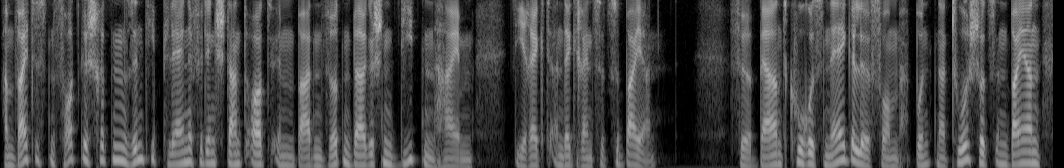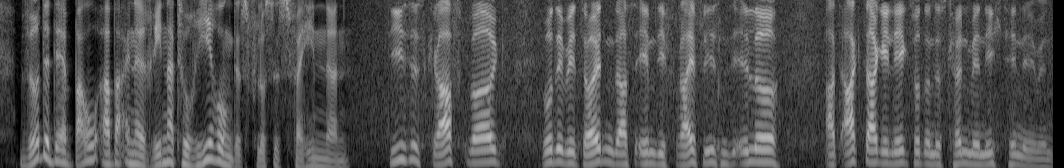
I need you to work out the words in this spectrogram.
Am weitesten fortgeschritten sind die Pläne für den Standort im baden-württembergischen Dietenheim, direkt an der Grenze zu Bayern. Für Bernd Kurus-Nägele vom Bund Naturschutz in Bayern würde der Bau aber eine Renaturierung des Flusses verhindern. Dieses Kraftwerk würde bedeuten, dass eben die frei fließende Iller ad acta gelegt wird und das können wir nicht hinnehmen.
